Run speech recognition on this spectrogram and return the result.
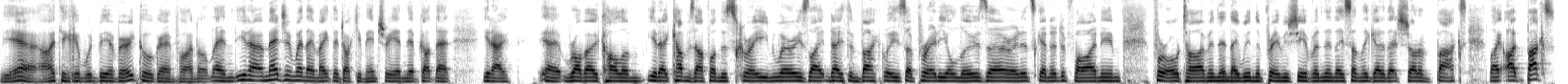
Yeah, I think it would be a very cool grand final. And, you know, imagine when they make the documentary and they've got that, you know, uh, Robbo column, you know, comes up on the screen where he's like Nathan Buckley's a perennial loser and it's going to define him for all time. And then they win the premiership and then they suddenly go to that shot of Bucks. Like, I, Bucks.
